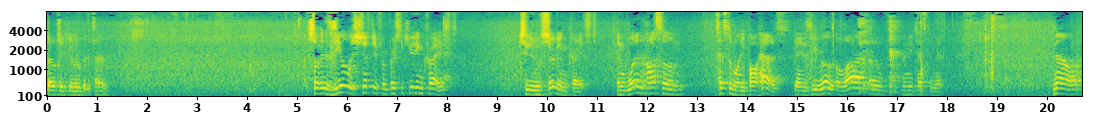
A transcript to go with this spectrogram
That'll take you a little bit of time. So his zeal was shifted from persecuting Christ to serving Christ. And what an awesome testimony Paul has. Guys, he wrote a lot of the New Testament. Now,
